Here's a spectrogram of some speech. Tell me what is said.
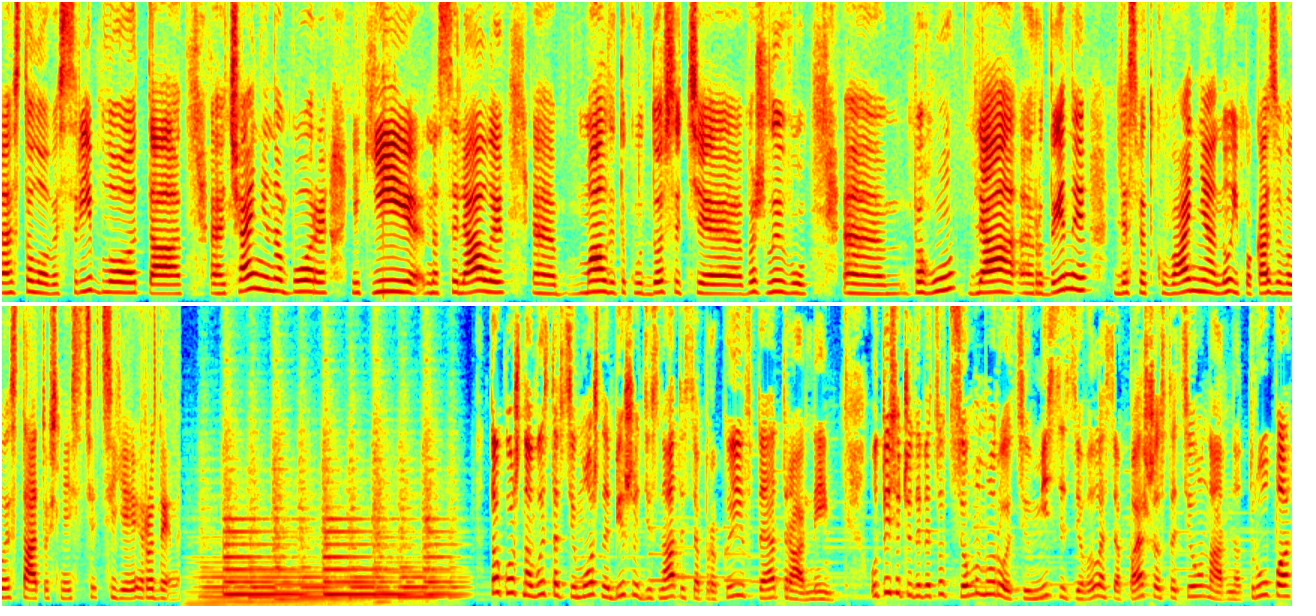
е, столове срібло та е, чайні набори, які населяли, мали таку досить важливу вагу для родини, для святкування, ну і показували статусність цієї родини. Також на виставці можна більше дізнатися про Київ театральний. У 1907 році у місті з'явилася перша стаціонарна трупа,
